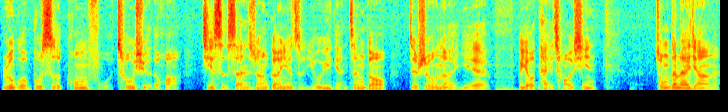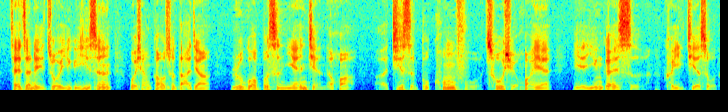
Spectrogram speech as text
如果不是空腹抽血的话，即使三酸甘油酯有一点增高，这时候呢也不要太操心。总的来讲呢，在这里作为一个医生，我想告诉大家，如果不是年检的话，呃，即使不空腹抽血化验，也应该是可以接受的。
